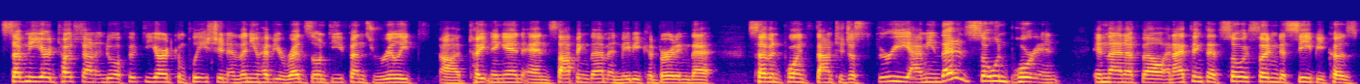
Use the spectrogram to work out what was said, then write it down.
70 yard touchdown into a 50 yard completion, and then you have your red zone defense really uh, tightening in and stopping them and maybe converting that seven points down to just three. I mean, that is so important in the NFL. And I think that's so exciting to see because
